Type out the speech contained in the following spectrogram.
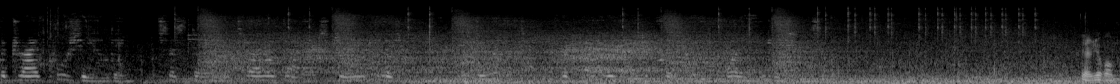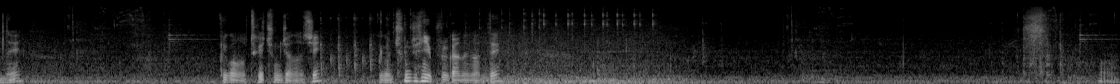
The drive core shielding sustain internal damage during collision. Do not attempt repair related critical qualifications. 연료가 없네 이건 어떻게 충전하지? 이건 충전이 불가능한데? 어,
